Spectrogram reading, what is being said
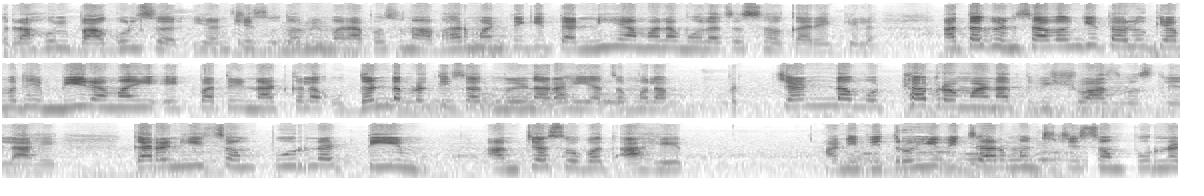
राहुल बागुल सर यांची सुद्धा मी मनापासून आभार मानते की त्यांनीही आम्हाला मोलाचं सहकार्य केलं. आता घनसावंगी तालुक्यामध्ये मी रमाई एक पात्री नाटकाला उदंड प्रतिसाद मिळणार आहे याचा मला प्रचंड मोठ्या प्रमाणात विश्वास बसलेला आहे. कारण ही संपूर्ण टीम आमच्यासोबत आहे. आणि विद्रोही विचार मंचची संपूर्ण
